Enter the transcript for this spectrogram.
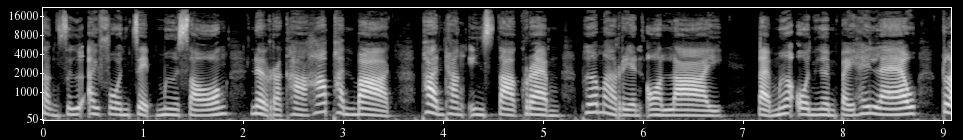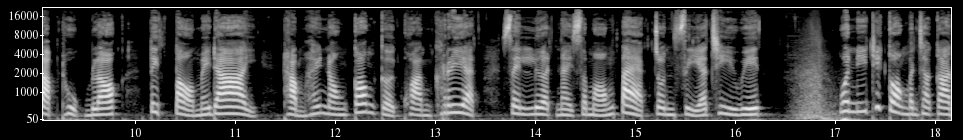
สั่งซื้อ iPhone 7 มือ 2 ในราคา 5,000 บาท ผ่านทางอินสตาแกรมเพื่อมาเรียนออนไลน์ แต่เมื่อโอนเงินไปให้แล้ว กลับถูกบล็อก ติดต่อไม่ได้ทำให้น้องก้องเกิดความเครียด เส้นเลือดในสมองแตกจนเสียชีวิต วันนี้ที่กองบัญชาการ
